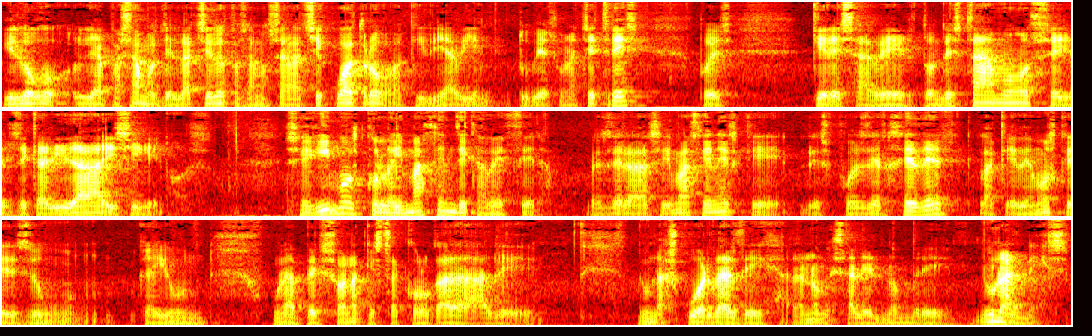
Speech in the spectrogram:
Y luego ya pasamos del H2, pasamos al H4. Aquí ya bien tuvieras un H3, pues Quieres saber dónde estamos, sellos de calidad y síguenos. Seguimos con la imagen de cabecera. es de las imágenes que después del header, la que vemos que es un, que hay un, una persona que está colgada de, unas cuerdas de, ahora no me sale el nombre, de un arnés.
